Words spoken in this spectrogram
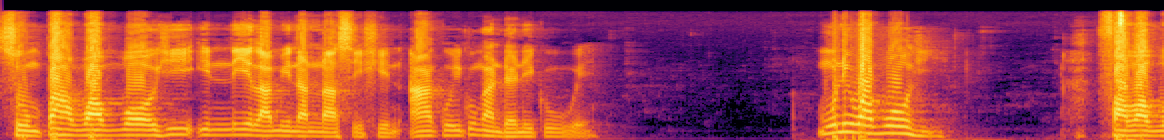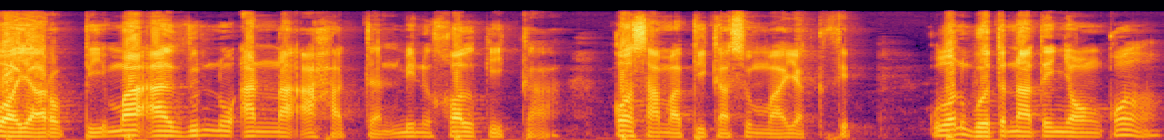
Sumpah wawahi ini laminan nasihin. Aku iku ngandani kuwe. Muni wawahi. Fawawa ya Rabbi ma adzunnu anna ahadan min khalqika qasama bika summa yakdzib. Kula nu mboten nate nyangka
